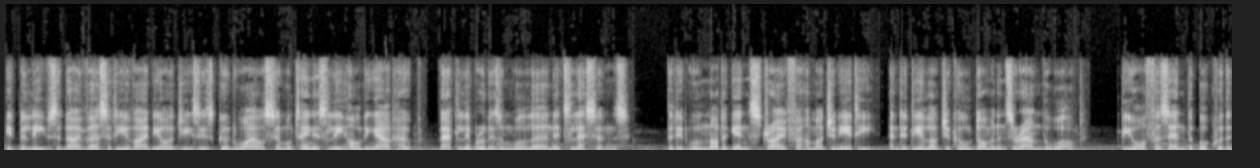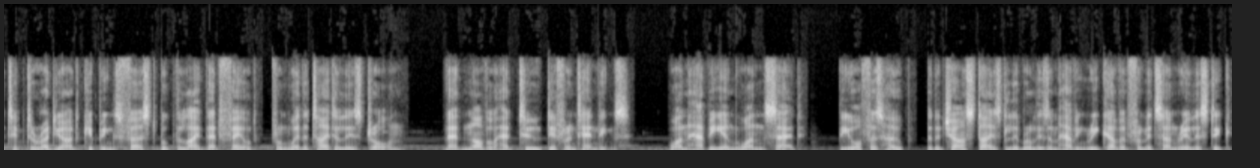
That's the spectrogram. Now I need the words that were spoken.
It believes a diversity of ideologies is good while simultaneously holding out hope that liberalism will learn its lessons, that it will not again strive for homogeneity and ideological dominance around the world. The authors end the book with a tip to Rudyard Kipling's first book The Light That Failed, from where the title is drawn. That novel had two different endings, one happy and one sad the authors hope that a chastised liberalism having recovered from its unrealistic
